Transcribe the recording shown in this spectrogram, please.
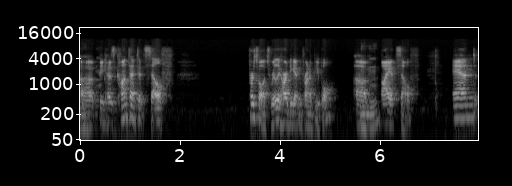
uh, mm-hmm. because content itself, first of all, it's really hard to get in front of people um, mm-hmm. by itself, and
